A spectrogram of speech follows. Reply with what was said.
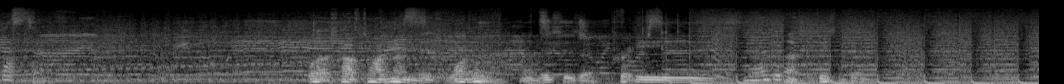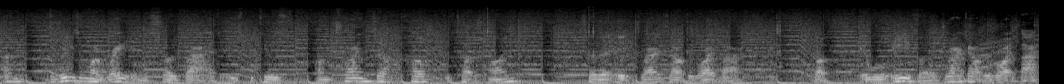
Fuck well, it's half time and it's 1 0. And this is a pretty. Yeah, I know, it's a decent game. The reason my rating is so bad is because I'm trying to hug the touch time so that it drags out the right back, but it will either drag out the right back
